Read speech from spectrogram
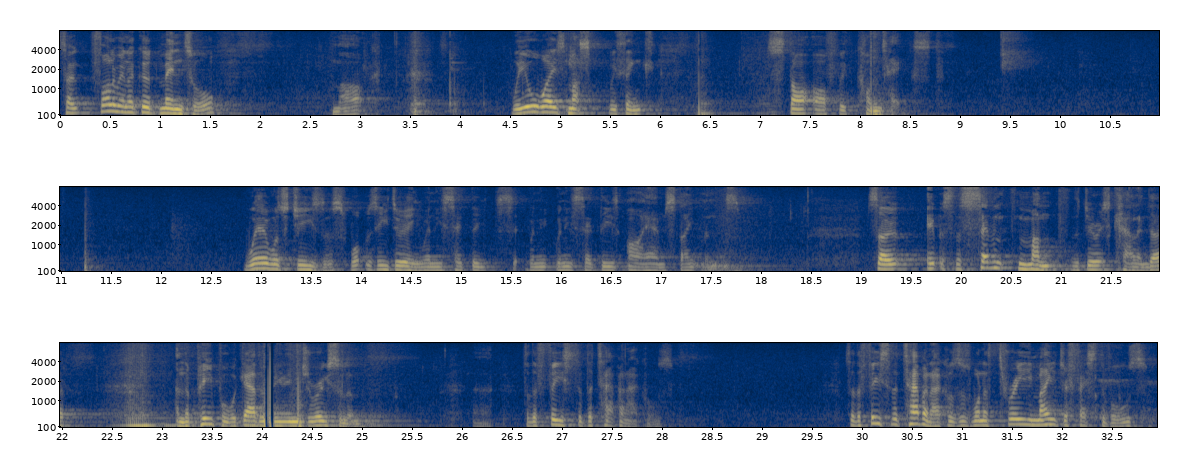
So, following a good mentor, Mark, we always must, we think, start off with context. Where was Jesus? What was he doing when he said, these, when he, when he said these I am statements? So it was the seventh month of the Jewish calendar, and the people were gathering in Jerusalem uh, for the Feast of the Tabernacles. So the Feast of the Tabernacles was one of three major festivals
